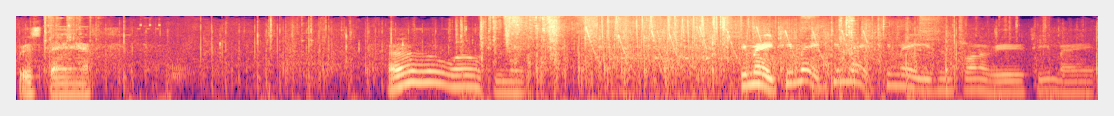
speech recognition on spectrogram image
To his death. Oh well, teammate. Teammate, teammate, teammate, teammate, he's in front of you, teammate.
